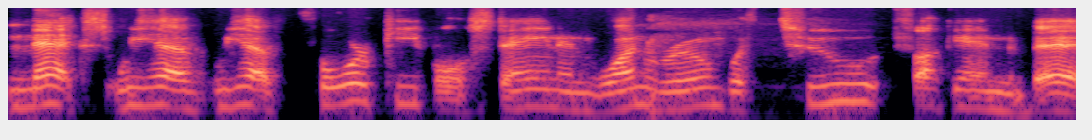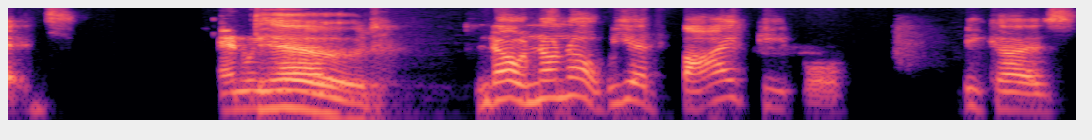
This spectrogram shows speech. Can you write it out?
next we have we have four people staying in one room with two fucking beds and we have no no no we had five people because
